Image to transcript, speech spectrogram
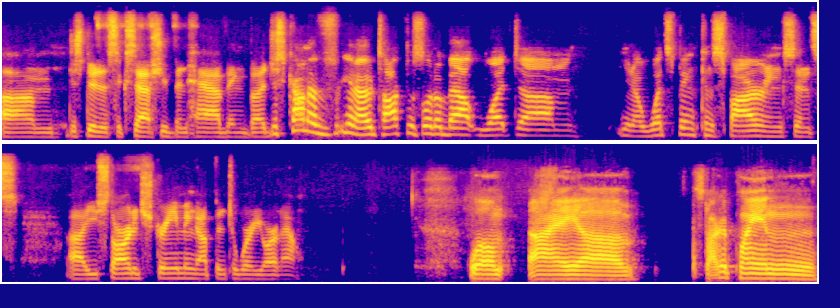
um, just due to the success you've been having. But just kind of, you know, talk to us a little about what, um, you know, what's been conspiring since uh, you started streaming up into where you are now. Well, I um, started playing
